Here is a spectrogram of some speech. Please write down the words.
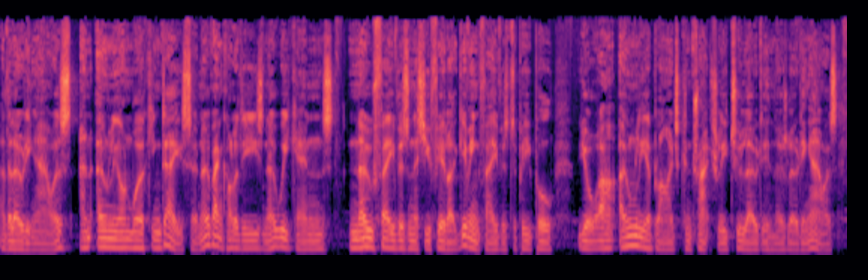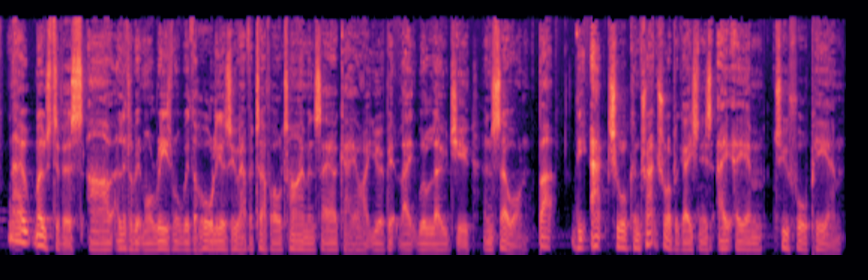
are the loading hours and only on working days. So no bank holidays, no weekends, no favours unless you feel like giving favours to people. You are only obliged contractually to load in those loading hours. Now, most of us are a little bit more reasonable with the hauliers who have a tough old time and say, okay, all right, you're a bit late, we'll load you, and so on. But the actual contractual obligation is 8 a.m. to 4 p.m.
